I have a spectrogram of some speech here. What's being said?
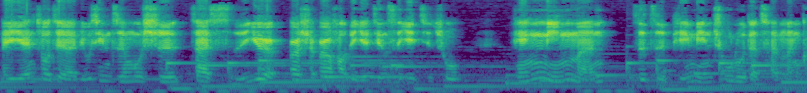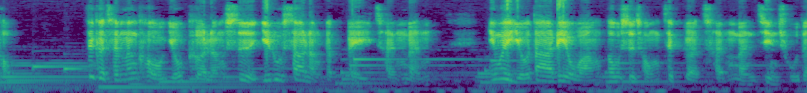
美言作者刘信之牧师在十月二十二号的研经释义指出，平民门是指平民出入的城门口，这个城门口有可能是耶路撒冷的北城门，因为犹大列王都是从这个城门进出的。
